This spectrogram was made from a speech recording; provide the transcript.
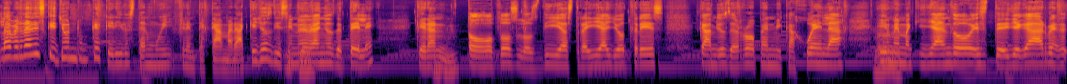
la verdad es que yo nunca he querido estar muy frente a cámara. Aquellos 19 Ok. años de tele, que eran todos los días, traía yo tres cambios de ropa en mi cajuela, irme maquillando, este, llegar. ve-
